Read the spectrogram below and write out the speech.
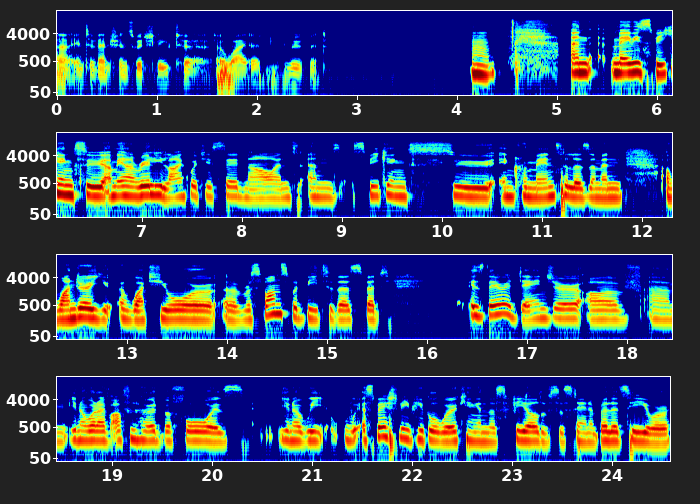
uh, interventions which lead to a, a wider movement. Mm. And maybe speaking to, I mean, I really like what you said now, and and speaking to incrementalism, and I wonder you, what your uh, response would be to this. But is there a danger of, um, you know, what I've often heard before is, you know, we, we, especially people working in this field of sustainability or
